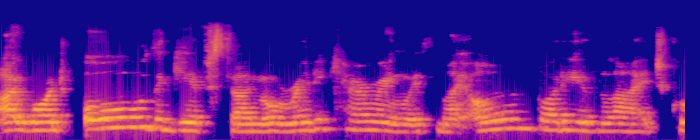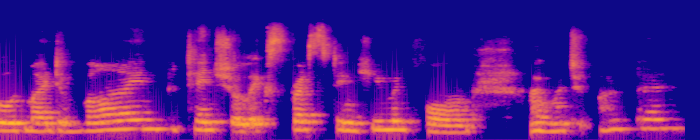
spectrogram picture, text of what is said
I want all the gifts I'm already carrying with my own body of light, called my divine potential expressed in human form. I want to open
